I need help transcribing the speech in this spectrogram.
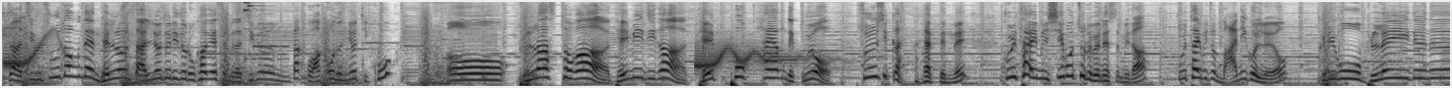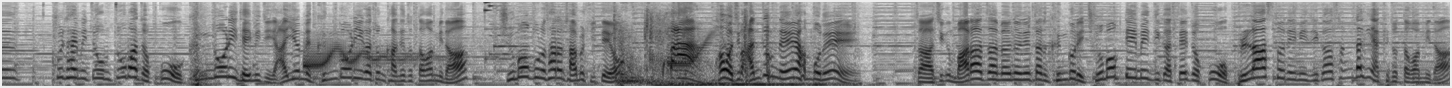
자 지금 수정된 밸런스 알려드리도록 하겠습니다. 지금 딱 왔거든요 디코 어 블라스터가 데미지가 대폭 하향됐고요. 순식간에 하향됐네. 쿨타임이 15초로 변했습니다. 쿨타임이 좀 많이 걸려요. 그리고 블레이드는 쿨타임이 좀 좁아졌고 근거리 데미지 아이언맨 근거리가 좀 강해졌다고 합니다. 주먹으로 사람 잡을 수 있대요. 빵! 봐봐 지금 안 죽네 한 번에. 자 지금 말하자면은 일단 근거리 주먹 데미지가 세졌고 블라스터 데미지가 상당히 약해졌다고 합니다.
